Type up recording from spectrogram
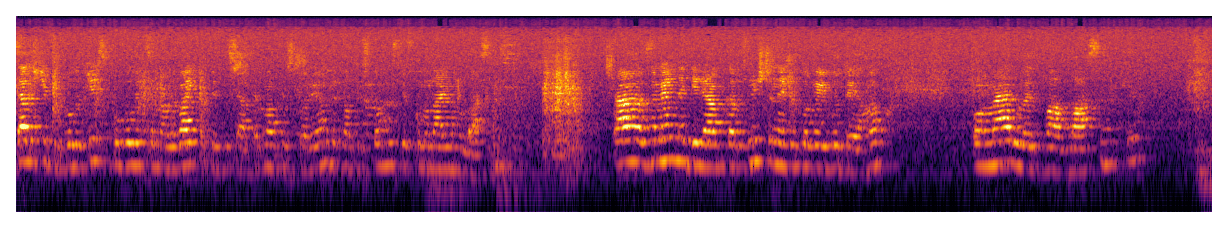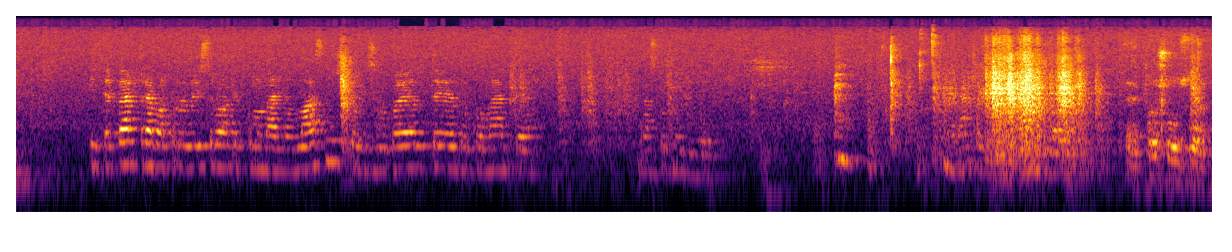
селище Підволочиську, вулиця Наливайка, 50, Тернопільського району, Тернопільської області в комунальному власності. Та земельна ділянка, розміщений житловий будинок, померли два власники. І тепер треба прореєструвати комунальну власність, щоб зробити документи наступний не буде. Так, прошу голосувати.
